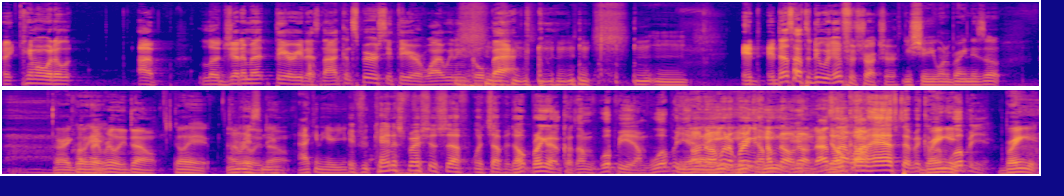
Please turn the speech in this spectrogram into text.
it came up with a, a legitimate theory that's not a conspiracy theory of why we didn't go back. it it does have to do with infrastructure. You sure you want to bring this up? All right, go ahead. I really don't. go ahead. I'm really listening. don't. I can hear you. If you can't express yourself with something, don't bring it up because I'm whooping you. I'm whooping you. Yeah, oh no, I'm he- gonna bring he- it. I'm, no, no, that's don't not come half stepping because Bring I'm it. whooping you. Bring it.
